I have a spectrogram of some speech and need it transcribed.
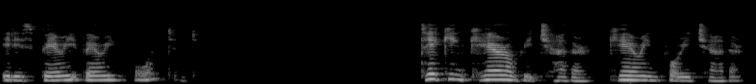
It is very, very important. Taking care of each other, caring for each other.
